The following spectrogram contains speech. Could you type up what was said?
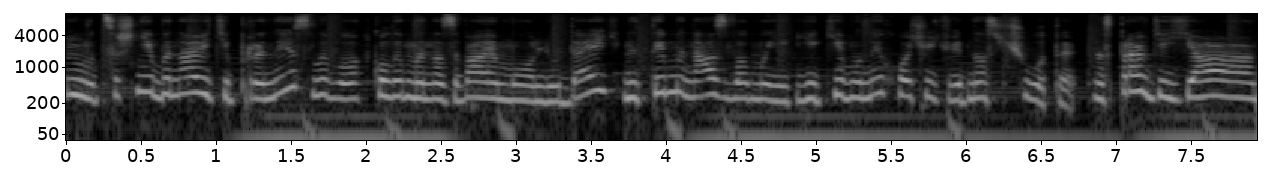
Ну це ж ніби навіть і принизливо, коли ми називаємо людей не тими назвами, які вони хочуть від нас чути. Насправді я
